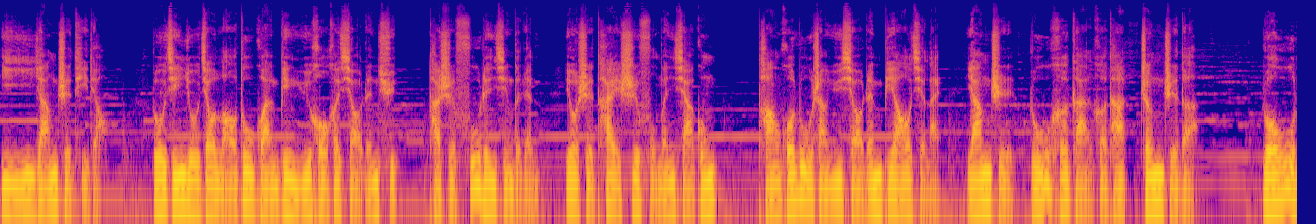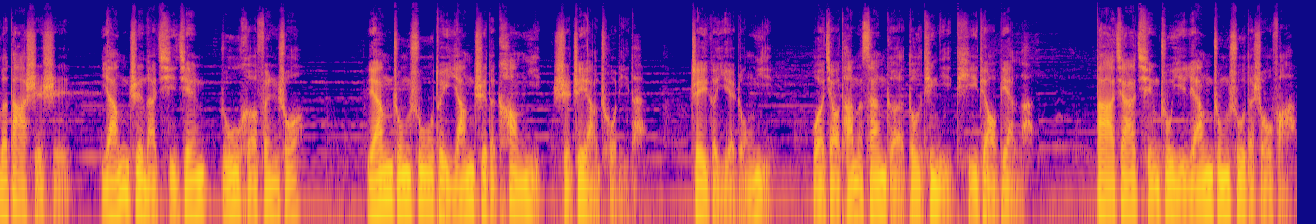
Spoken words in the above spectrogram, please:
一一杨志提掉。如今又叫老督管并虞候和小人去，他是夫人型的人，又是太师府门下宫，倘或路上与小人比拗起来，杨志如何敢和他争执的？若误了大事时，杨志那期间如何分说？梁中书对杨志的抗议是这样处理的：这个也容易，我叫他们三个都听你提调遍了。大家请注意梁中书的手法，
